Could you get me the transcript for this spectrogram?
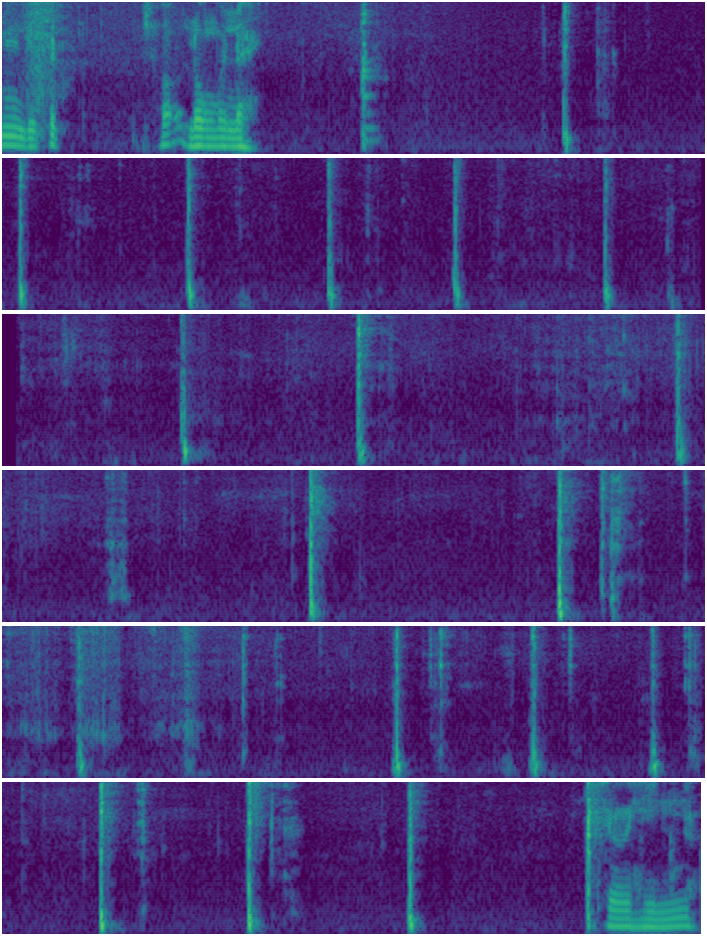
นี่เดี๋ยวก็เฉาะลงไปเลย จอหินนะ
